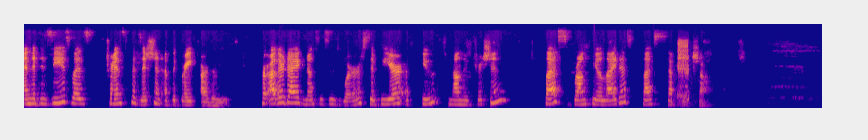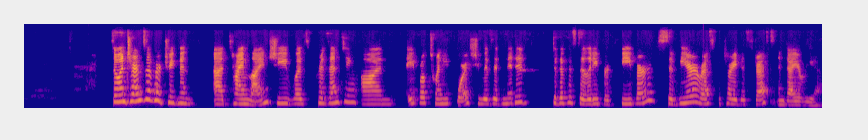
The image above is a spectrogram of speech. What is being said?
And the disease was transposition of the great arteries. Her other diagnoses were severe acute malnutrition plus bronchiolitis plus septic shock. So in terms of her treatment uh, timeline, she was presenting on April 24th. She was admitted to the facility for fever, severe respiratory distress, and diarrhea.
